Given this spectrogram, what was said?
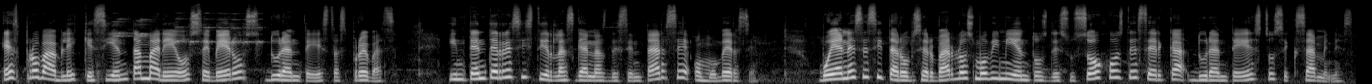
Es probable que sienta mareos severos durante estas pruebas. Intente resistir las ganas de sentarse o moverse. Voy a necesitar observar los movimientos de sus ojos de cerca durante estos exámenes.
